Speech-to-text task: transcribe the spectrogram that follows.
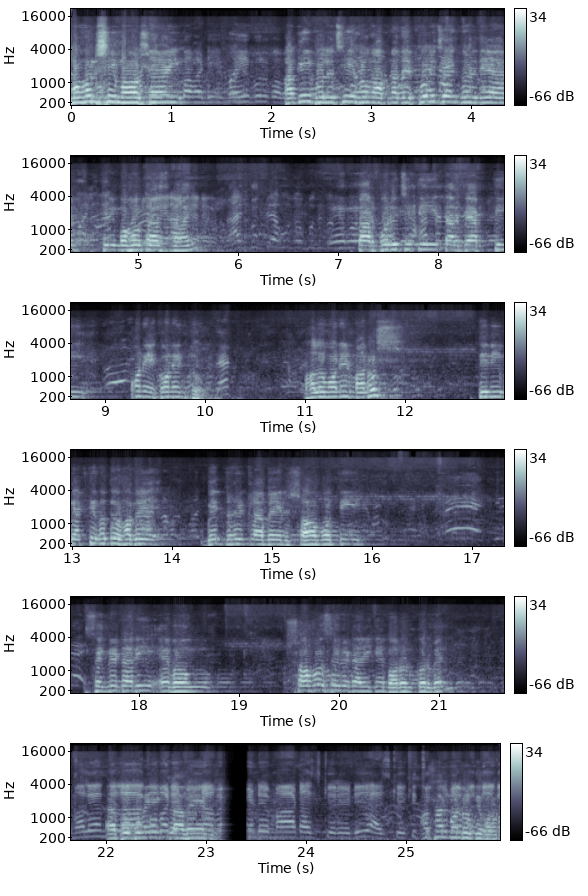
মোহন সিং মহাশয় আগেই বলেছি এবং আপনাদের পরিচয় করে দেওয়ার তিনি মহতাজ নয়। তার পরিচিতি তার ব্যাপ্তি অনেক অনেক দূর। ভালো মনের মানুষ তিনি ব্যক্তিগতভাবে বিদ্রোহী ক্লাবের সভাপতি সেক্রেটারি এবং সহ সেক্রেটারিকে বরণ করবেন। প্রথমেই ক্লাবের বরণ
